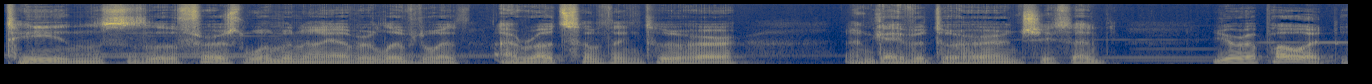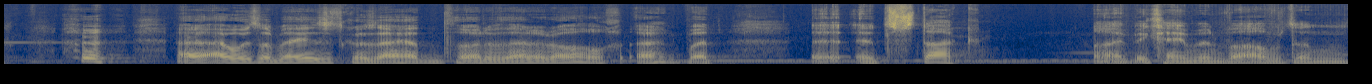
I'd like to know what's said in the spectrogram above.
teens, the first woman I ever lived with, I wrote something to her and gave it to her, and she said, You're a poet. I, I, was amazed because I hadn't thought of that at all, but it, it, stuck. I became involved in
